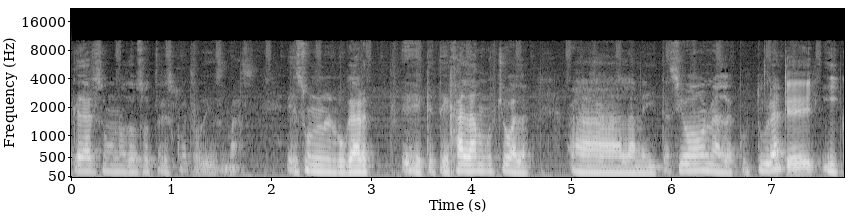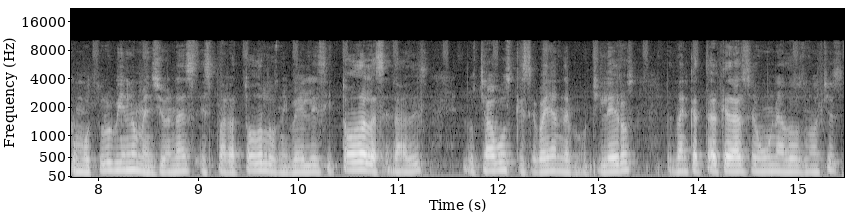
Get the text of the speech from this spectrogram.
quedarse uno, dos o tres, cuatro días más. Es un lugar eh, que te jala mucho a la, a la meditación, a la cultura. Y como tú bien lo mencionas, es para todos los niveles y todas las edades. Los chavos que se vayan de mochileros les va a encantar quedarse una o dos noches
